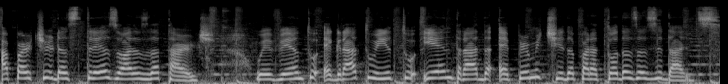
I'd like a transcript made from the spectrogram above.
a partir das 3 horas da tarde. O evento é gratuito e a entrada é permitida para todas as idades.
